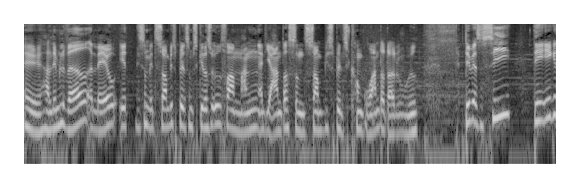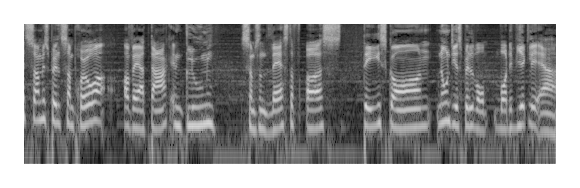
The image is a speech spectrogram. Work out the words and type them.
øh, har nemlig været at lave et, ligesom et zombiespil, som skiller sig ud fra mange af de andre sådan, zombiespils konkurrenter, der er derude. Det vil altså sige, det er ikke et zombiespil, som prøver at være dark and gloomy, som sådan Last of Us, Days Gone, nogle af de her spil, hvor, hvor det virkelig er,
